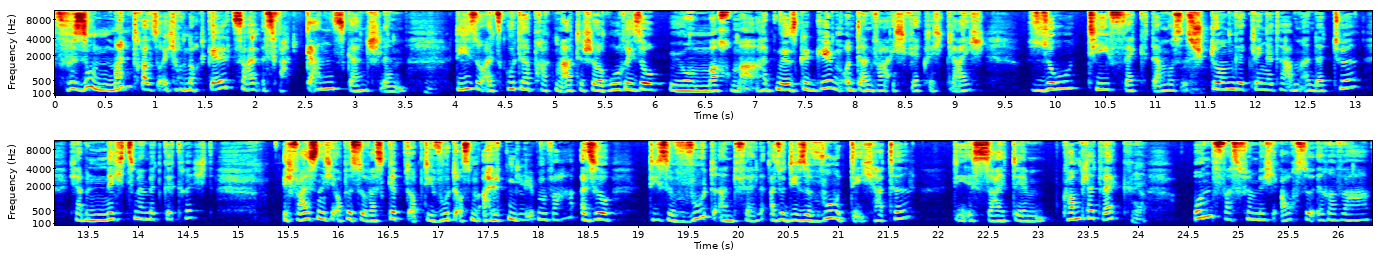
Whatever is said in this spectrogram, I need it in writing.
Für so ein Mantra soll ich auch noch Geld zahlen? Es war ganz, ganz schlimm. Die so als guter, pragmatischer Ruri so, ja, mach mal, hat mir es gegeben. Und dann war ich wirklich gleich so tief weg. Da muss es Sturm geklingelt haben an der Tür. Ich habe nichts mehr mitgekriegt. Ich weiß nicht, ob es sowas gibt, ob die Wut aus dem alten Leben war. Also diese Wutanfälle, also diese Wut, die ich hatte, die ist seitdem komplett weg. Ja. Und was für mich auch so irre war,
